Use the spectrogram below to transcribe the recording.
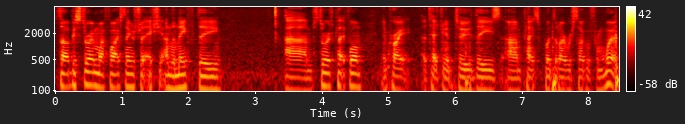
So I'll be storing my fire extinguisher actually underneath the um, storage platform and probably attaching it to these um, planks of wood that I recycled from work.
